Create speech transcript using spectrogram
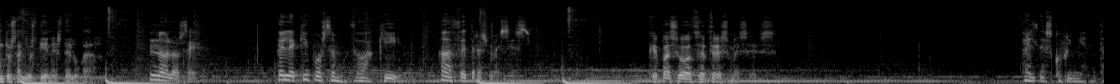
¿Cuántos años tiene este lugar? No lo sé. El equipo se mudó aquí hace tres meses. ¿Qué pasó hace tres meses? El descubrimiento.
